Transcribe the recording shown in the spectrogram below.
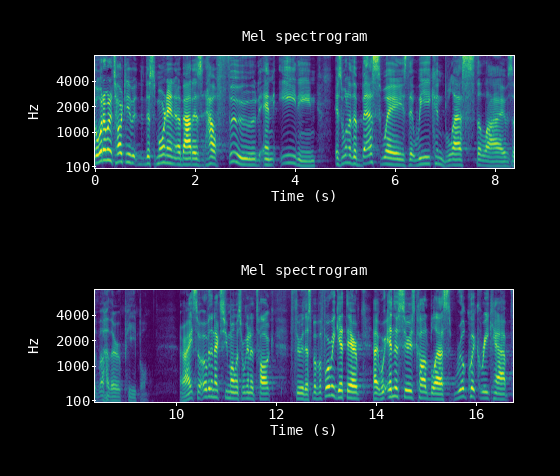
But what I want to talk to you this morning about is how food and eating is one of the best ways that we can bless the lives of other people. All right, so over the next few moments, we're going to talk through this. But before we get there, uh, we're in this series called Bless. Real quick recap.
